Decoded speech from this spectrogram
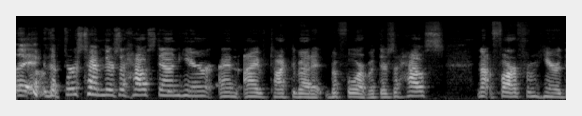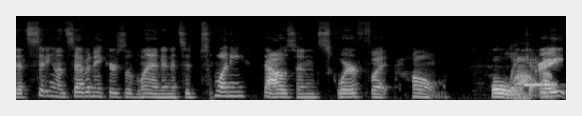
The first time there's a house down here, and I've talked about it before, but there's a house not far from here that's sitting on seven acres of land, and it's a twenty thousand square foot home. Holy wow. cow! Right?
